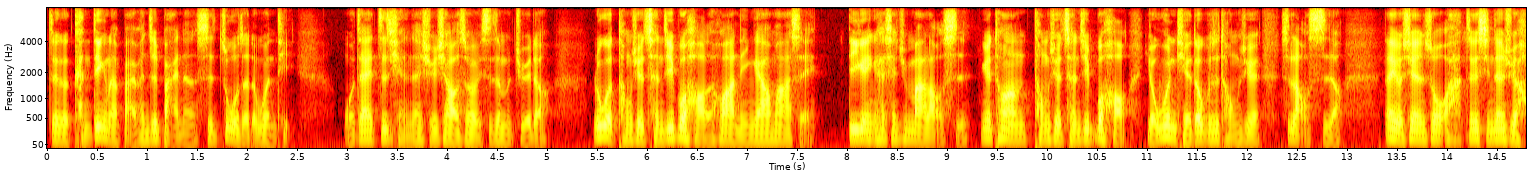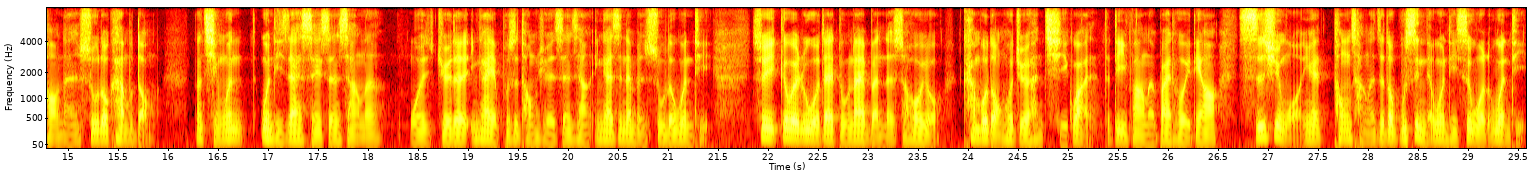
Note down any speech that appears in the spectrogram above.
这个肯定呢百分之百呢是作者的问题。我在之前在学校的时候也是这么觉得。如果同学成绩不好的话，你应该要骂谁？第一个应该先去骂老师，因为通常同学成绩不好、有问题的都不是同学，是老师啊。那有些人说，哇，这个行政学好难，书都看不懂。那请问问题在谁身上呢？我觉得应该也不是同学身上，应该是那本书的问题。所以各位如果在读那本的时候有看不懂或觉得很奇怪的地方呢，拜托一定要私讯我，因为通常呢这都不是你的问题，是我的问题。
